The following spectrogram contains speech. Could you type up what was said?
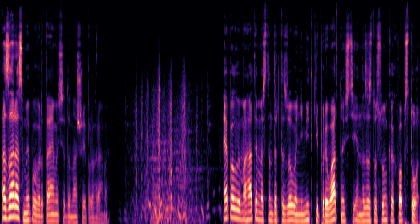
А зараз ми повертаємося до нашої програми. Apple вимагатиме стандартизовані мітки приватності на застосунках в App Store.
